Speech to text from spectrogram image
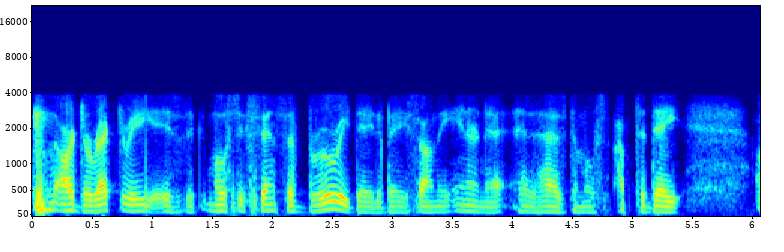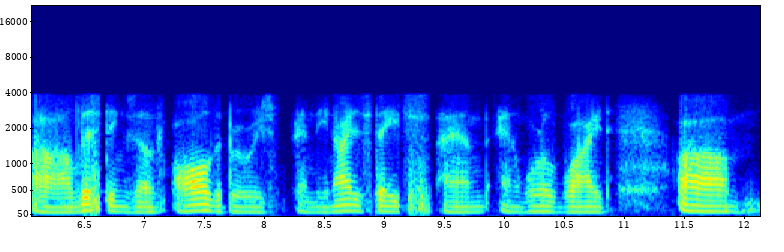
our directory is the most extensive brewery database on the internet. It has the most up to date uh, listings of all the breweries in the United States and and worldwide. Um,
